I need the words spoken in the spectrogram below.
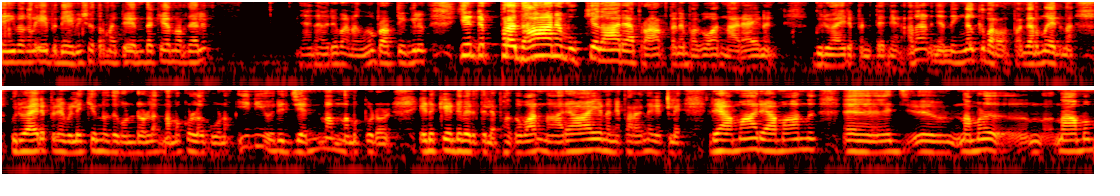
ദൈവങ്ങളെയും ഇപ്പം ദേവീക്ഷേത്രം മറ്റേ എന്തൊക്കെയാന്ന് പറഞ്ഞാലും ഞാൻ അവരെ വണങ്ങും. പ്രാർത്ഥിക്കെങ്കിലും എന്റെ പ്രധാന മുഖ്യധാര പ്രാർത്ഥന ഭഗവാൻ നാരായണൻ ഗുരുവായൂരപ്പൻ തന്നെയാണ്. അതാണ് ഞാൻ നിങ്ങൾക്ക് പറഞ്ഞത് പകർന്നു തരുന്ന ഗുരുവായൂരപ്പനെ വിളിക്കുന്നത് കൊണ്ടുള്ള നമുക്കുള്ള ഗുണം. ഇനി ഒരു ജന്മം നമുക്കിവിടെ എടുക്കേണ്ടി വരത്തില്ല. ഭഗവാൻ നാരായണനെ പറയുന്ന കേട്ടില്ലേ? രാമ രാമാന്ന് നമ്മൾ നാമം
